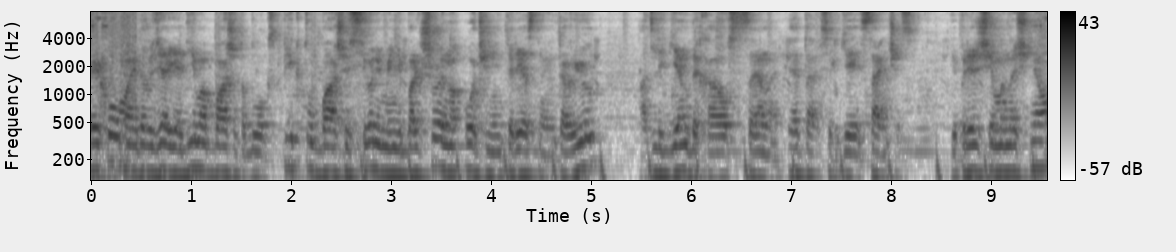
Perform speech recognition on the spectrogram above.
Хей-хо, мои друзья, я Дима Баш, это блог Speak to Bash, и сегодня у меня небольшое, но очень интересное интервью от легенды хаос-сцены. Это Сергей Санчес. И прежде чем мы начнем,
